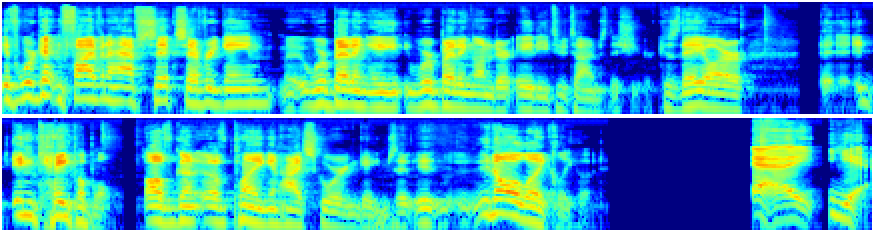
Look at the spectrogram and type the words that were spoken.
if we're getting five and a half six every game we're betting eight we're betting under 82 times this year because they are uh, incapable of gon- of playing in high scoring games it, it, in all likelihood Uh, yeah.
